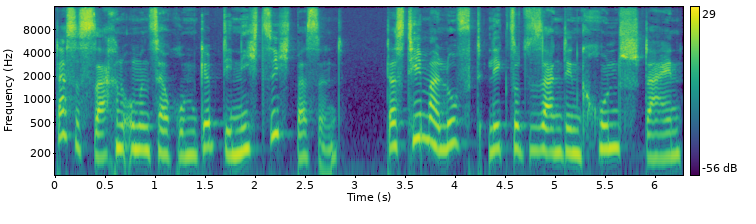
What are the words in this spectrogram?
dass es Sachen um uns herum gibt, die nicht sichtbar sind. Das Thema Luft legt sozusagen den Grundstein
